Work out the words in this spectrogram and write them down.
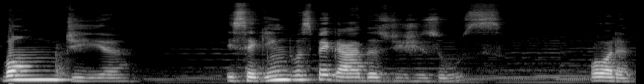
Bom dia! E seguindo as pegadas de Jesus. Ora,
